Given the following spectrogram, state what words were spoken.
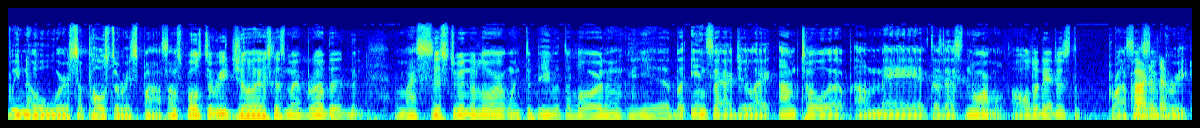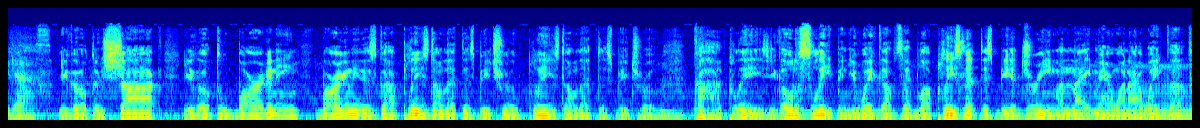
we know we're supposed to respond. So I'm supposed to rejoice because my brother or my sister in the Lord went to be with the Lord. Yeah, but inside you're like, I'm toe up, I'm mad because that's normal. All of that is the process of, of, grief. Yes. You go through shock, you go through bargaining. Bargaining is God, please don't let this be true. Please don't let this be true. Mm-hmm. God, please. You go to sleep and you wake up and say, Lord, please let this be a dream, a nightmare when I wake mm-hmm. up.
